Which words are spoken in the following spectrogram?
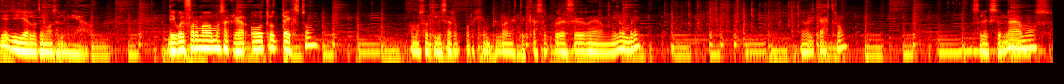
y allí ya lo tenemos alineado. De igual forma vamos a crear otro texto Vamos a utilizar, por ejemplo, en este caso puede ser eh, mi nombre. el Castro. Lo seleccionamos.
